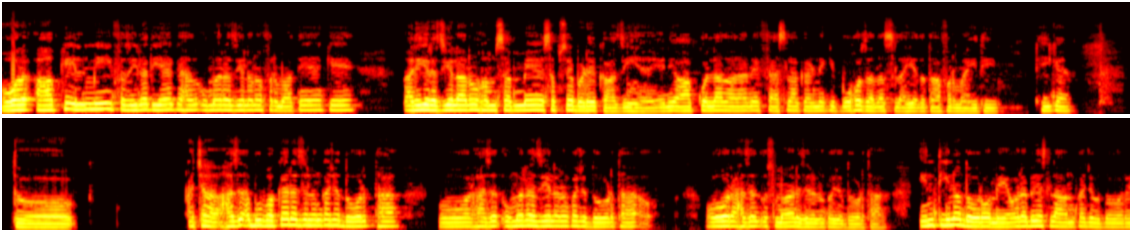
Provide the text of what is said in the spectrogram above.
اور آپ کی علمی فضیلت یہ ہے کہ حضرت عمر رضی اللہ عنہ فرماتے ہیں کہ علی رضی اللہ عنہ ہم سب میں سب سے بڑے قاضی ہیں۔ یعنی آپ کو اللہ تعالیٰ نے فیصلہ کرنے کی بہت زیادہ صلاحیت عطا فرمائی تھی۔ ٹھیک ہے؟ تو اچھا حضرت ابو بکر رضی اللہ عنہ کا جو دور تھا اور حضرت عمر رضی اللہ عنہ کا جو دور تھا اور حضرت عثمان رضی اللہ عنہ کا جو دور تھا، ان تینوں دوروں میں اور ابی اسلام کا جو دور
